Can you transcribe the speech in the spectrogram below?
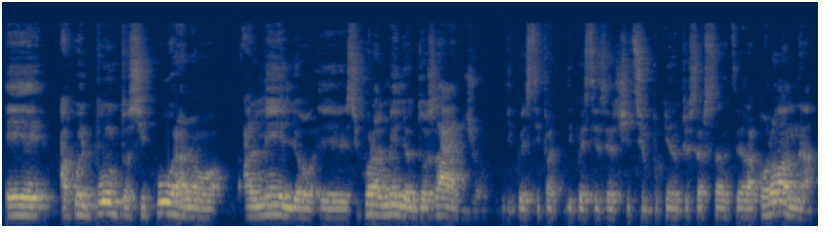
e a quel punto si curano al meglio, eh, si cura al meglio il dosaggio di questi, di questi esercizi un pochino più stressanti della colonna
